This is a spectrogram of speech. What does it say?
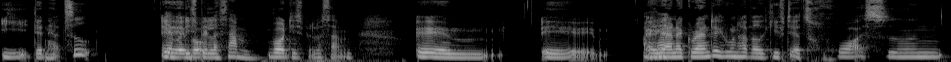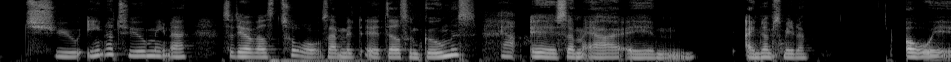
i den her tid. Ja, hvor øh, de spiller sammen. Hvor de spiller sammen. Øhm, øh, Og Ariana Grande, hun har været gift, jeg tror, siden 2021, mener jeg. Så det har været to år sammen med øh, Dalton Gomez, Ja. øh, som er øh, ejendomsmælder. Og øh,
